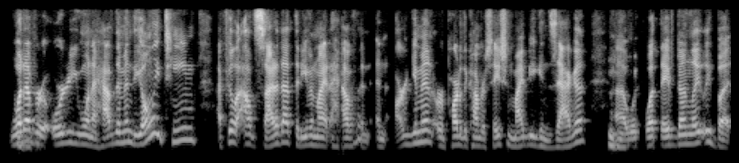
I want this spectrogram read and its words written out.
whatever mm-hmm. order you want to have them in. The only team I feel outside of that that even might have an, an argument or part of the conversation might be Gonzaga uh, mm-hmm. uh, with what they've done lately, but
